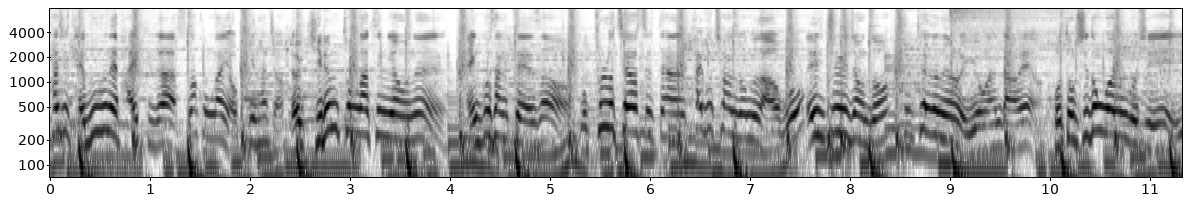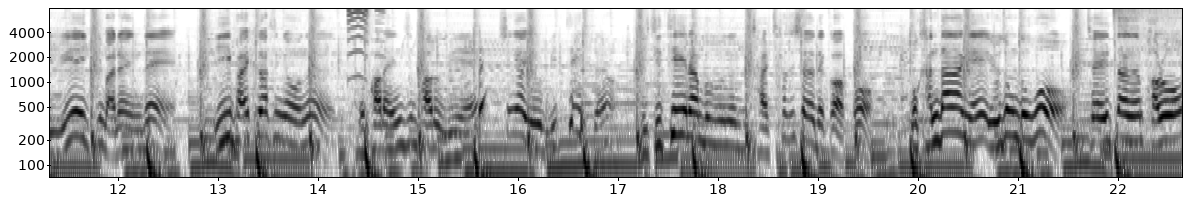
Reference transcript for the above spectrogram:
사실 대부분의 바이크가 수납 공간이 없긴 하죠. 여기 기름통 같은 경우는 앵고 상태에서 뭐 풀로 채웠을 때 한 8, 9천 원 정도 나오고 일주일 정도 출퇴근으로 이용한다고 해요. 보통 시동 거는 곳이 이 위에 있기 마련인데 이 바이크 같은 경우는 요 바로 엔진 바로 위에 신기하게 요 밑에 있어요. 이 디테일한 부분은 좀잘 찾으셔야 될 것 같고. 뭐 간단하게 이 정도고 제가 일단은 바로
